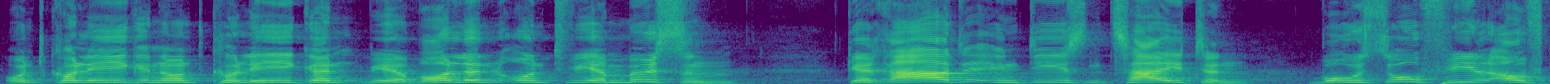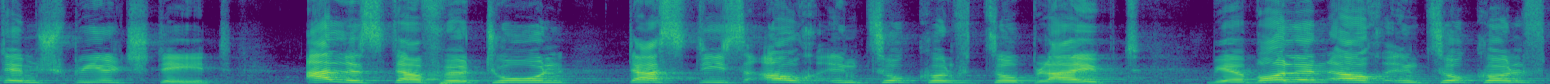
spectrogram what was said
Und Kolleginnen und Kollegen, wir wollen und wir müssen gerade in diesen Zeiten, wo so viel auf dem Spiel steht, alles dafür tun, dass dies auch in Zukunft so bleibt. Wir wollen auch in Zukunft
